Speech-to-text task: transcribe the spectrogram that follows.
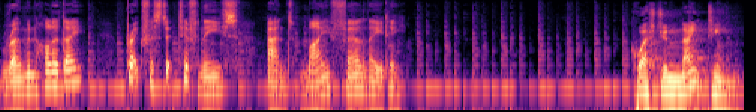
Roman Holiday, Breakfast at Tiffany's, and My Fair Lady? Question 19.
